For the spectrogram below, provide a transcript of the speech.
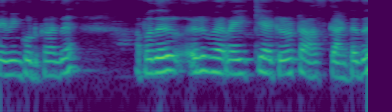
നെവിൻ കൊടുക്കണത്. അപ്പോൾ അത് ഒരു വെറൈറ്റി ആയിട്ടുള്ള ടാസ്ക്കാണ് കേട്ടത്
